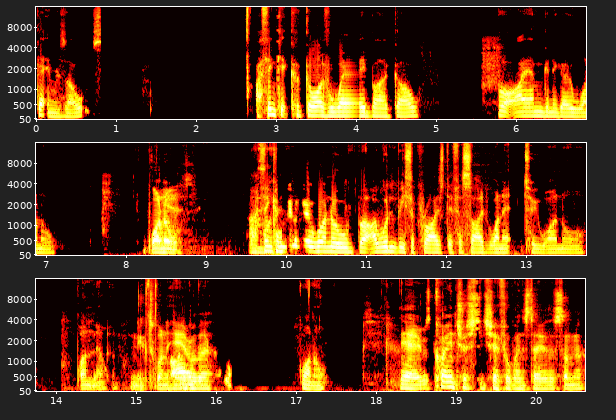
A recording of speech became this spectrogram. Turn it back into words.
getting results. I think it could go either way by a goal, but I am going to go one all. One all. Yeah. I think I'm going to go one all, but I wouldn't be surprised if a side won it two one or one 0 Nicked one here or there. One all. Yeah, it was quite interesting Sheffield Wednesday over the summer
